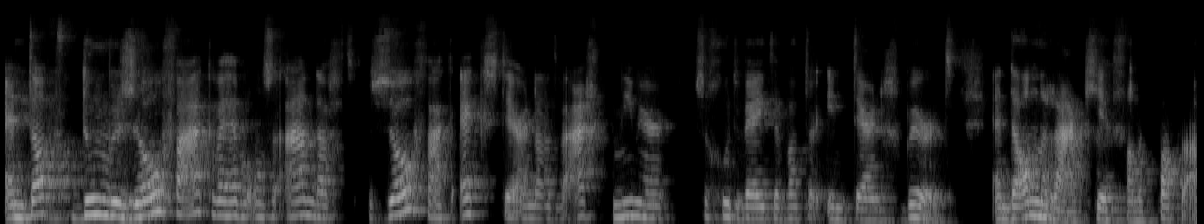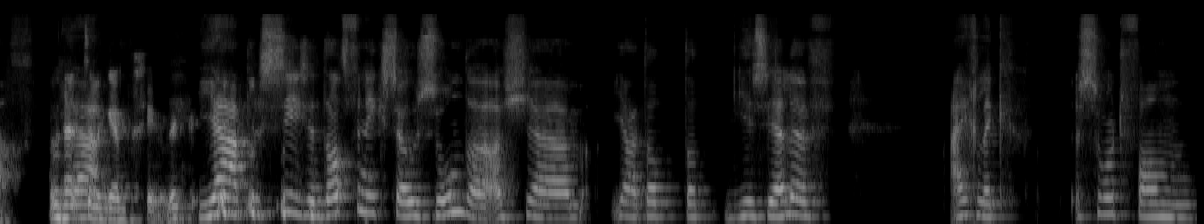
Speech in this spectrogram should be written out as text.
En dat doen we zo vaak. We hebben onze aandacht zo vaak extern dat we eigenlijk niet meer zo goed weten wat er intern gebeurt. En dan raak je van het pad af, letterlijk en figuurlijk. Ja, precies. En dat vind ik zo zonde als je ja, dat, dat jezelf eigenlijk een soort van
